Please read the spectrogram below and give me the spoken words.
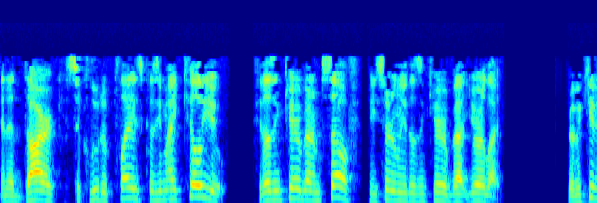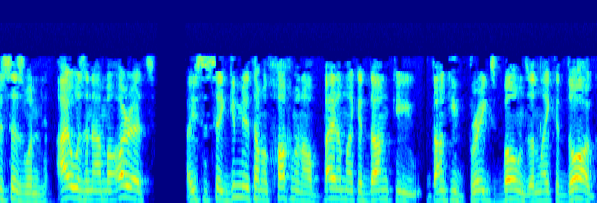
in a dark, secluded place because he might kill you. If he doesn't care about himself, he certainly doesn't care about your life. Rabbi Kiva says, when I was in Amaretz, I used to say, give me a Talmud Chacham and I'll bite him like a donkey. Donkey breaks bones, unlike a dog.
